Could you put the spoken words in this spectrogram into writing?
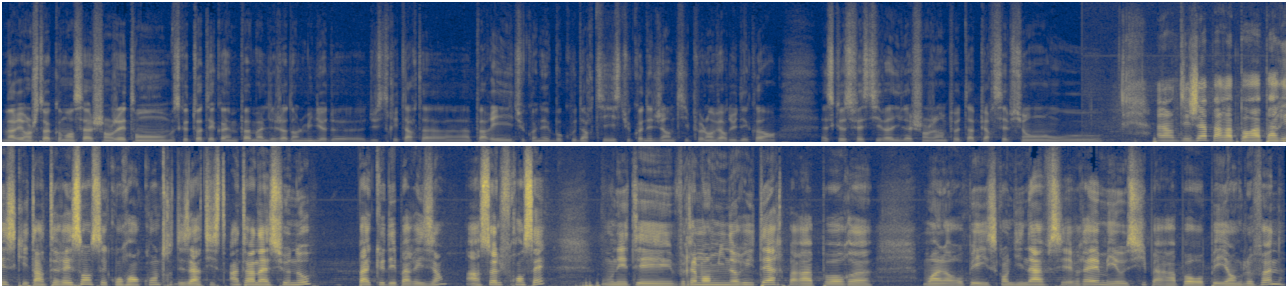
Marie-Ange, toi, comment ça a changé ton. Parce que toi, tu es quand même pas mal déjà dans le milieu du street art à, à Paris, tu connais beaucoup d'artistes, tu connais déjà un petit peu l'envers du décor. Est-ce que ce festival, il a changé un peu ta perception ou... Alors déjà par rapport à Paris, ce qui est intéressant, c'est qu'on rencontre des artistes internationaux, pas que des Parisiens, un seul Français. On était vraiment minoritaire par rapport, euh, bon alors aux pays scandinaves, c'est vrai, mais aussi par rapport aux pays anglophones,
